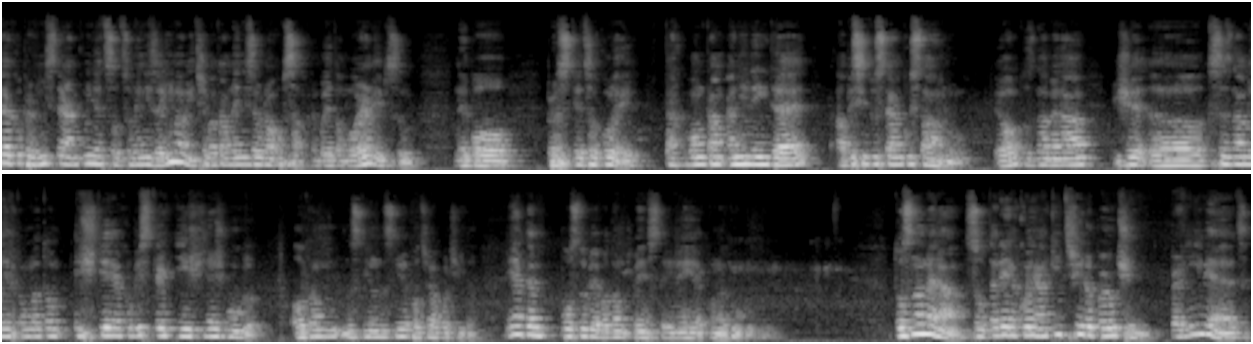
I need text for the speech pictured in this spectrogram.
jako první stránku něco, co není zajímavé, třeba tam není zrovna obsah, nebo je tam lorem ipsum, nebo prostě cokoliv, tak on tam ani nejde, aby si tu stránku stáhnul. Jo? To znamená, že uh, seznam je v tomhle tom ještě jakoby striktnější než Google. O tom s ním, s ním je potřeba počítat. Jinak ten postup je potom úplně stejný jako na Google. To znamená, jsou tady jako nějaký tři doporučení. První věc,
